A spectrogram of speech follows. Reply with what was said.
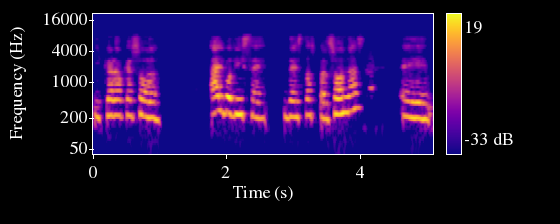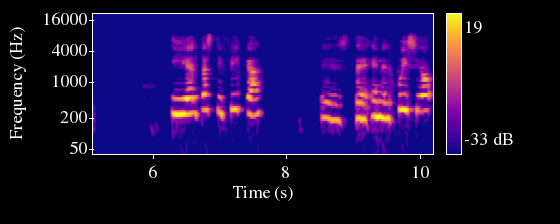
Y creo que eso algo dice de estas personas. Eh, y él testifica este, en el juicio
